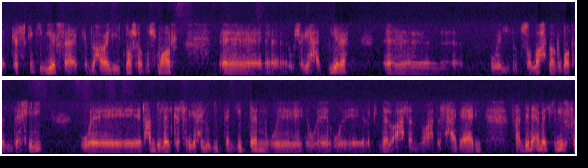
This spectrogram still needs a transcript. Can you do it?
الكسر كان كبير فركب له حوالي 12 مسمار وشريحة كبيرة وصلحنا الرباط الداخلي والحمد لله الكسر رجع حلو جدا جدا وركبنا له أحسن واحدث حاجة يعني. فعندنا أمل كبير في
